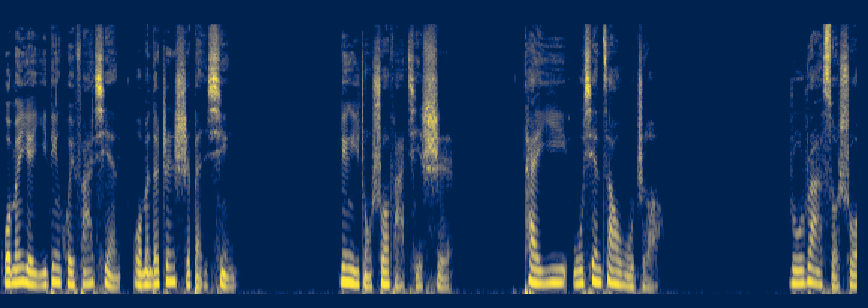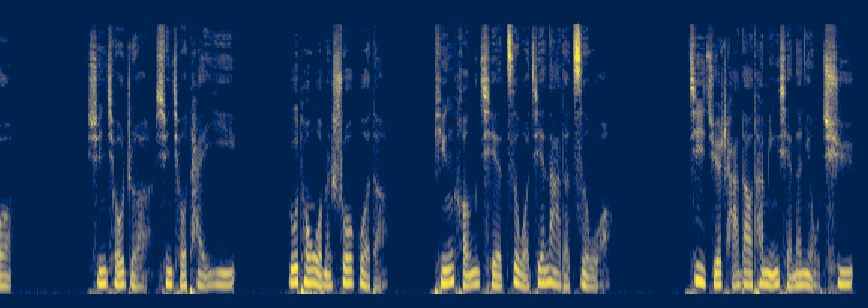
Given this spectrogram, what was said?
我们也一定会发现我们的真实本性。另一种说法即是，太一无限造物者。”如 Ra 所说，寻求者寻求太一，如同我们说过的，平衡且自我接纳的自我，既觉察到它明显的扭曲，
